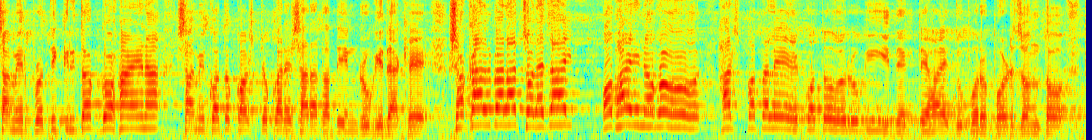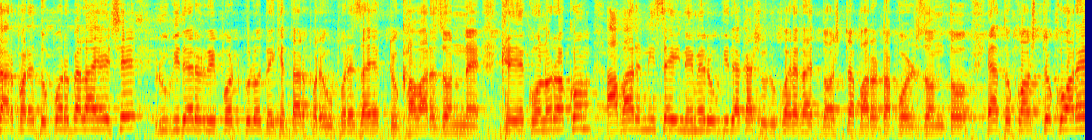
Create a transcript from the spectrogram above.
স্বামীর প্রতি কৃতজ্ঞ হয় না। স্বামী কত কষ্ট করে সারাটা দিন রুগী দেখে। সকালবেলা চলে যায় অভয়নগর হাসপাতালে কত রুগী দেখতে হয় দুপুর পর্যন্ত। তারপরে দুপুরবেলা এসে রুগীদের রিপোর্টগুলো দেখে তারপরে উপরে যায় একটু খাওয়ার জন্যে। খেয়ে কোনো রকম আবার নিচেই নেমে রুগী দেখা শুরু করে রাত দশটা বারোটা পর্যন্ত। এত কষ্ট করে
